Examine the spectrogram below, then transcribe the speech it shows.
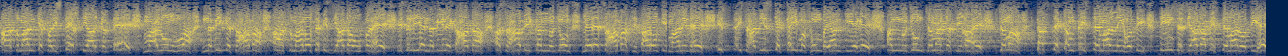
آسمان کے فرشتے اختیار کرتے ہیں۔ معلوم ہوا نبی کے صحابہ آسمانوں سے بھی زیادہ اوپر ہے اس لیے نبی نے کہا تھا، اصحابی کن نجوم، میرے صحابہ ستاروں کی مانند ہے۔ اس اس حدیث کے کئی مفہوم بیان کیے گئے۔ ان نجوم جمع کا سیگا ہے۔ جمع دس سے کم پہ استعمال نہیں ہوتی، تین سے زیادہ پہ استعمال ہوتی ہے۔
